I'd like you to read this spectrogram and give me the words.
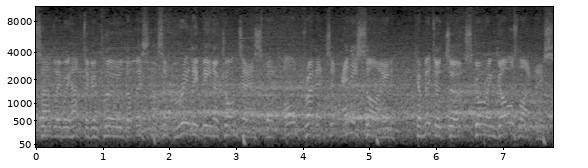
Sadly, we have to conclude that this hasn't really been a contest, but all credit to any side committed to scoring goals like this.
